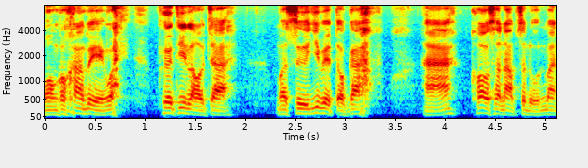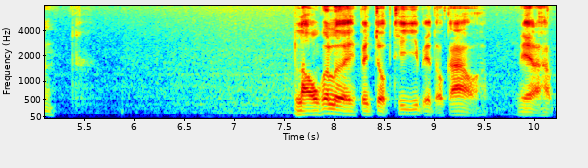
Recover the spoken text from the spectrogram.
มองเข้าข้างตัวเองไว้ เพื่อที่เราจะมาซื้อ21ต่อ9หาข้อสนับสนุนมัน เราก็เลยไปจบที่21ต่อ9ครับเนี่ยแหละครับ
